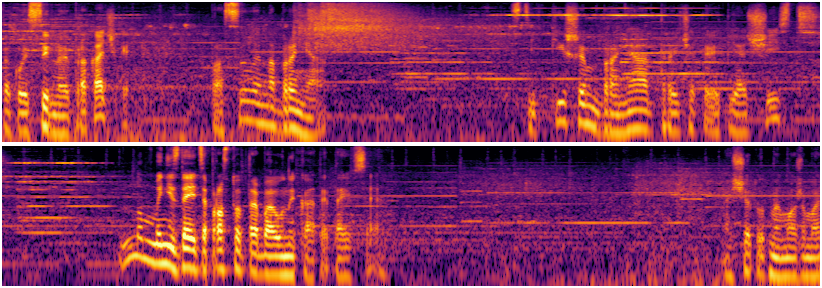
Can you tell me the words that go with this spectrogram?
такої сильної прокачки. Посилена броня. Стійкішим броня 3, 4, 5, 6. Ну, мені здається, просто треба уникати, та й все. А що тут ми можемо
